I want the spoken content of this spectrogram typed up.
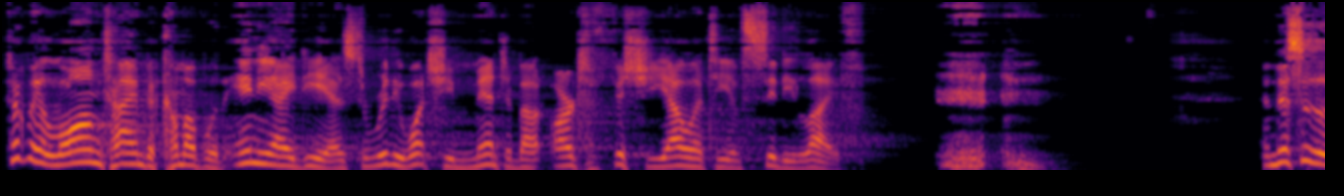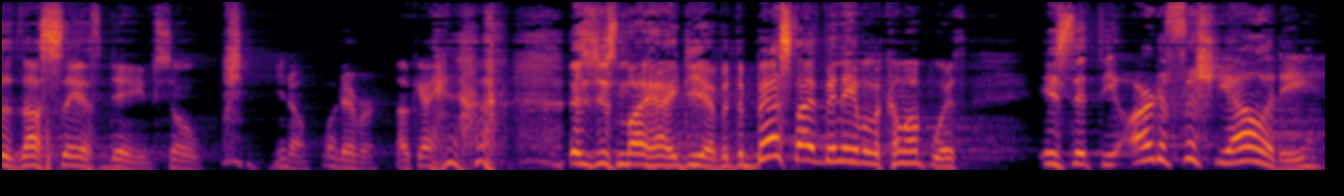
It took me a long time to come up with any idea as to really what she meant about artificiality of city life. and this is a thus saith Dave, so, you know, whatever, okay? this is just my idea. But the best I've been able to come up with is that the artificiality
